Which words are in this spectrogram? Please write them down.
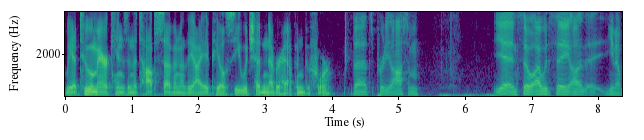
we had two Americans in the top seven of the IAPLC, which had never happened before. That's pretty awesome. Yeah, and so I would say, uh, you know,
